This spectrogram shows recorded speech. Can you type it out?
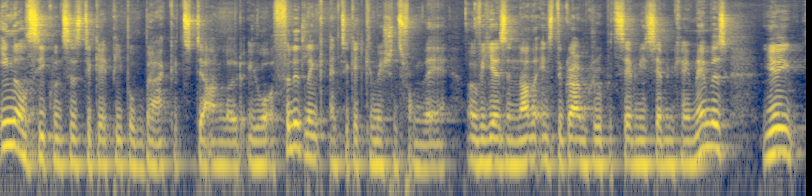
email sequences to get people back to download your affiliate link and to get commissions from there. Over here is another Instagram group with 77k members. You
